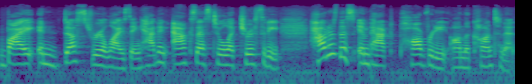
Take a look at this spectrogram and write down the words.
by industrializing, having access to electricity, how does this impact poverty on the continent?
